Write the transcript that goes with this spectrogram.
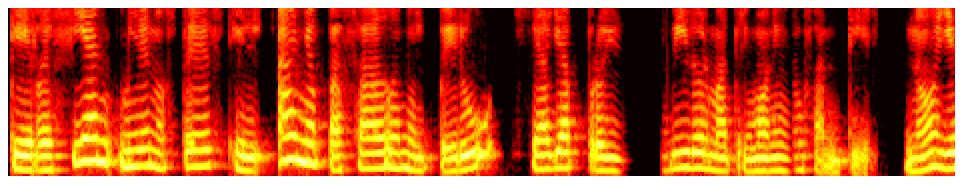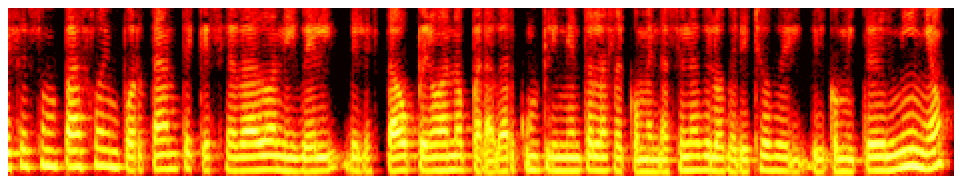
que recién, miren ustedes, el año pasado en el Perú se haya prohibido el matrimonio infantil. ¿No? Y ese es un paso importante que se ha dado a nivel del Estado peruano para dar cumplimiento a las recomendaciones de los derechos del, del Comité del Niño.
